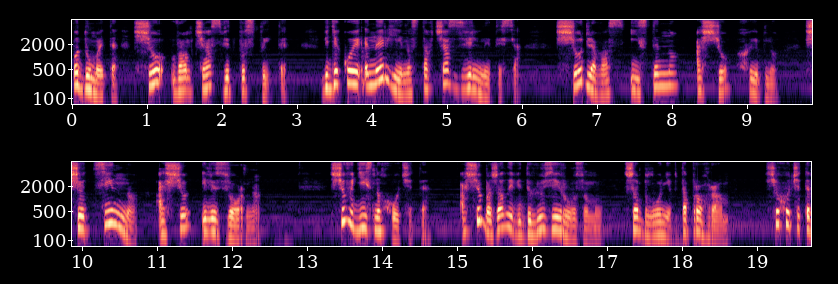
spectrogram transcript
подумайте, що вам час відпустити, від якої енергії настав час звільнитися, що для вас істинно, а що хибно що цінно, а що ілюзорно. Що ви дійсно хочете, а що бажали від ілюзій розуму, шаблонів та програм, що хочете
